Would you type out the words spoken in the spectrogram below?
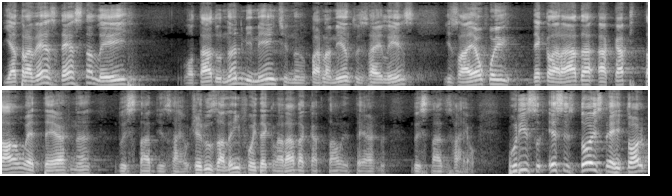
e através desta lei, votada unanimemente no parlamento israelense, Israel foi declarada a capital eterna do Estado de Israel. Jerusalém foi declarada a capital eterna do Estado de Israel. Por isso, esses dois territórios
